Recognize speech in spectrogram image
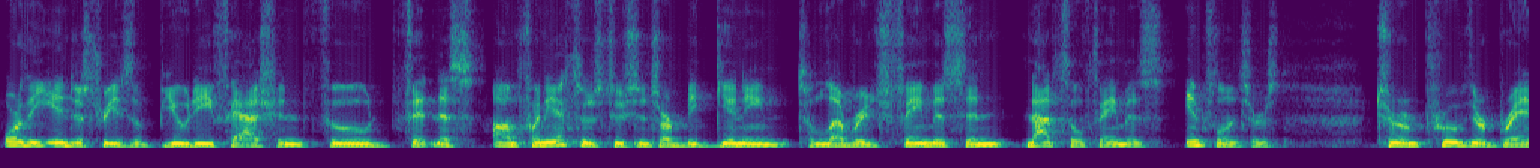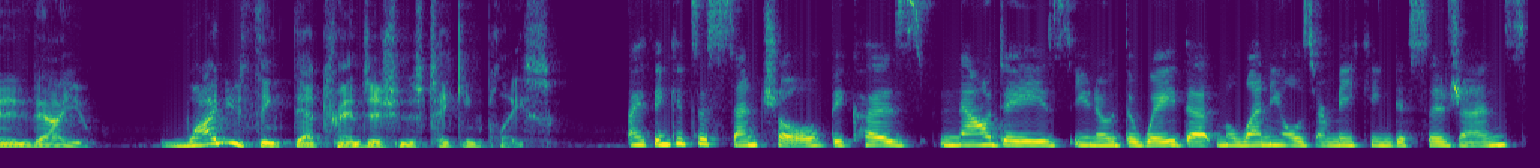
or the industries of beauty, fashion, food, fitness, um, financial institutions are beginning to leverage famous and not so famous influencers to improve their brand and value. Why do you think that transition is taking place? I think it's essential because nowadays, you know, the way that millennials are making decisions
